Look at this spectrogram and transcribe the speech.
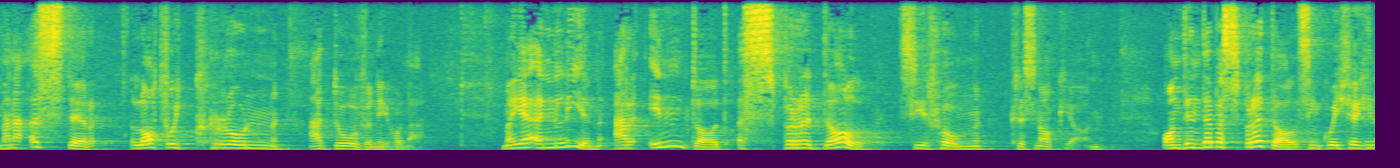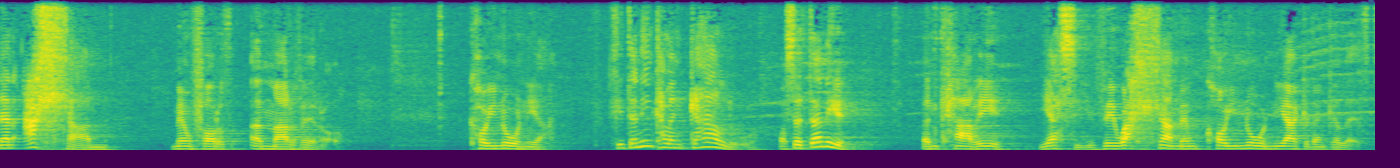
mae yna ystyr lot fwy crwn a dofn i hwnna. Mae e ynglyn ar undod ysbrydol sy'n rhwng Cresnogion, ond undeb ysbrydol sy'n gweithio hunain allan mewn ffordd ymarferol coenonia. Felly, dyn ni'n cael yn galw, os ydy ni yn caru Iesu, fyw allan mewn coenonia gyda'n gilydd.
